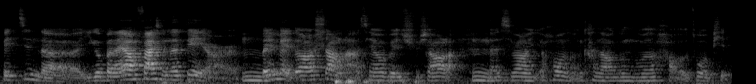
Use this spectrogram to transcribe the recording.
被禁的一个本来要发行的电影儿，北美都要上了，现在又被取消了，那希望以后能看到更多的好的作品，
